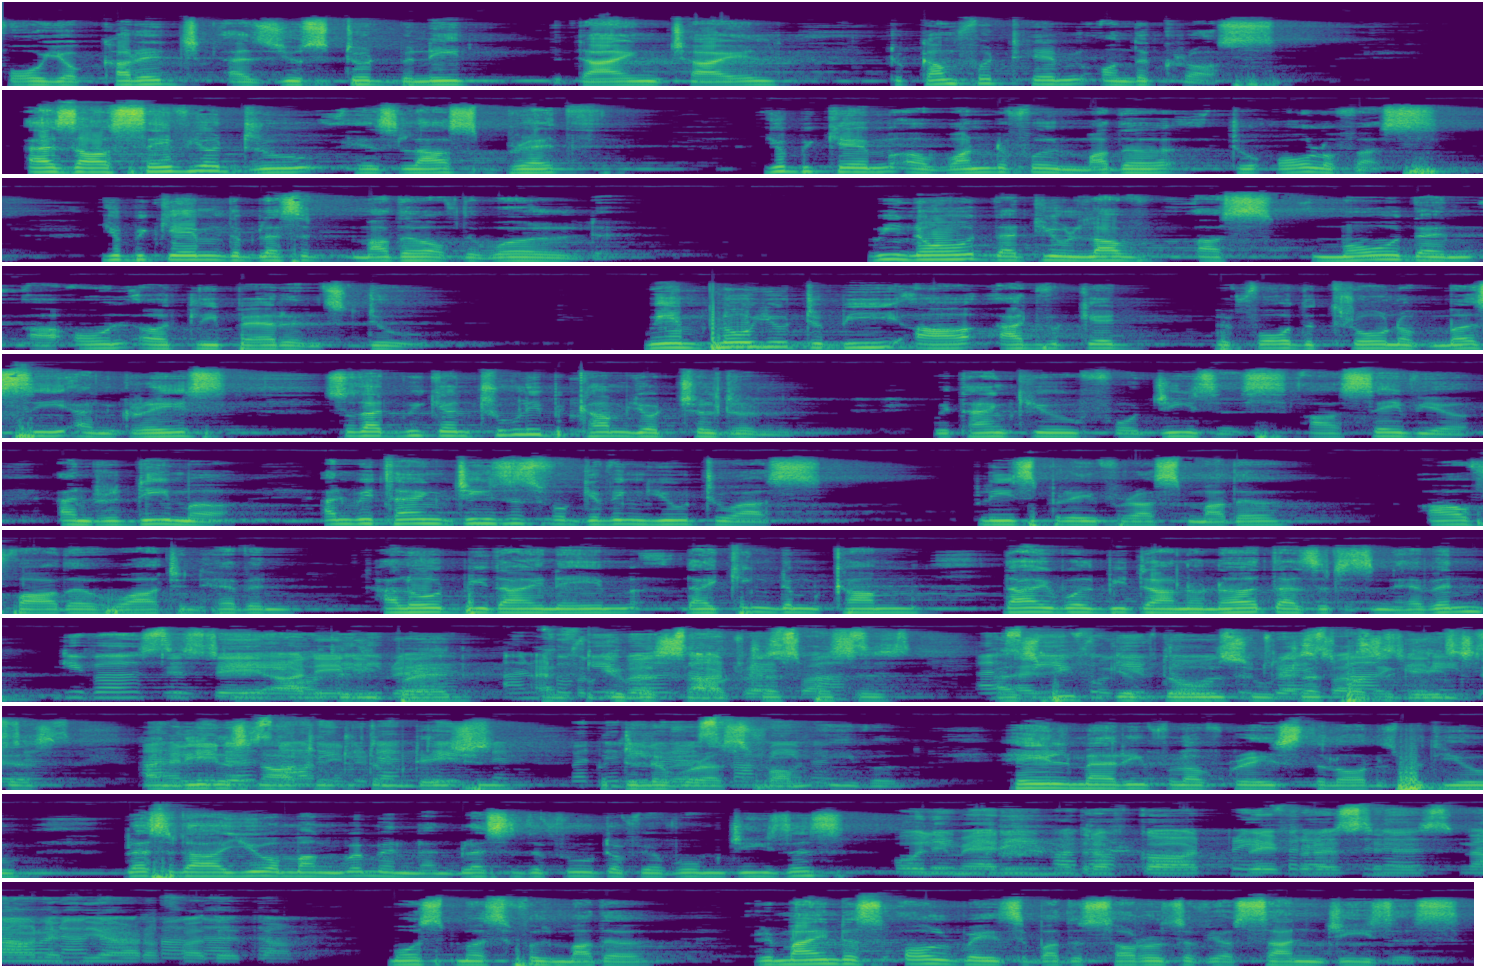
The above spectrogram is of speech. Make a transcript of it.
for your courage as you stood beneath the dying child to comfort him on the cross. As our Savior drew his last breath, you became a wonderful mother to all of us. You became the blessed mother of the world. We know that you love us more than our own earthly parents do. We implore you to be our advocate before the throne of mercy and grace so that we can truly become your children. We thank you for Jesus, our Savior and Redeemer, and we thank Jesus for giving you to us. Please pray for us, Mother. Our Father who art in heaven, hallowed be thy name, thy kingdom come, thy will be done on earth as it is in heaven. Give us This this day day our our daily daily bread, and forgive us our trespasses, as we forgive those who trespass against us. And lead us not into temptation, but deliver us from evil. Hail Mary, full of grace, the Lord is with you. Blessed are you among women, and blessed is the fruit of your womb, Jesus. Holy Mary, Mother of God, pray for us sinners, now and at the hour of our death. Amen. Most merciful Mother, remind us always about the sorrows of your Son, Jesus.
